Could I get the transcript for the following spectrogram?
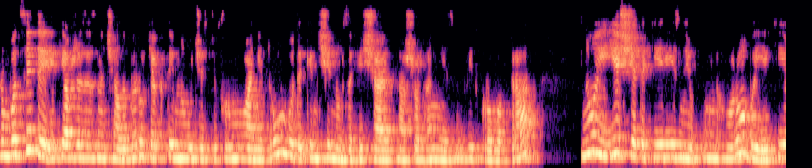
Тромбоцити, як я вже зазначала, беруть активну участь у формуванні тромбу, таким чином захищають наш організм від крововтрат. Ну і є ще такі різні хвороби, які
